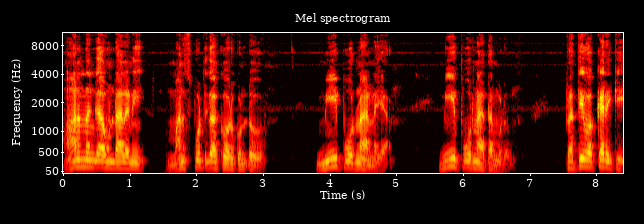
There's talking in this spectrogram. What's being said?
ఆనందంగా ఉండాలని మనస్ఫూర్తిగా కోరుకుంటూ మీ పూర్ణ అన్నయ్య మీ పూర్ణ తమ్ముడు ప్రతి ఒక్కరికి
